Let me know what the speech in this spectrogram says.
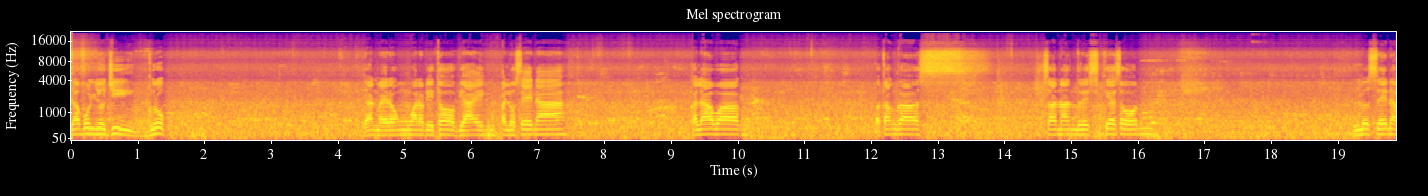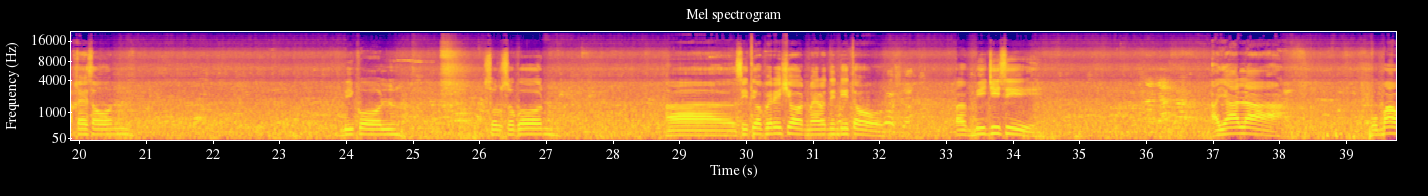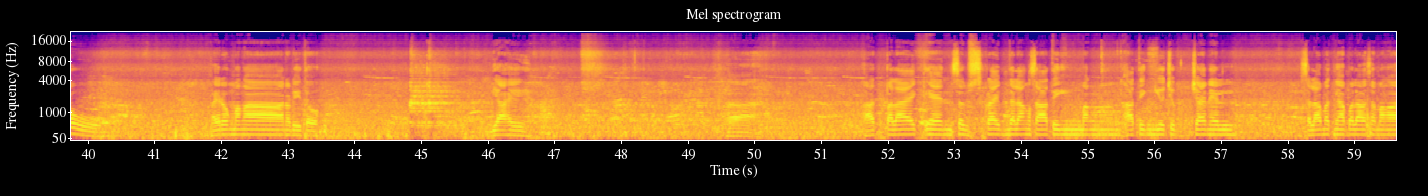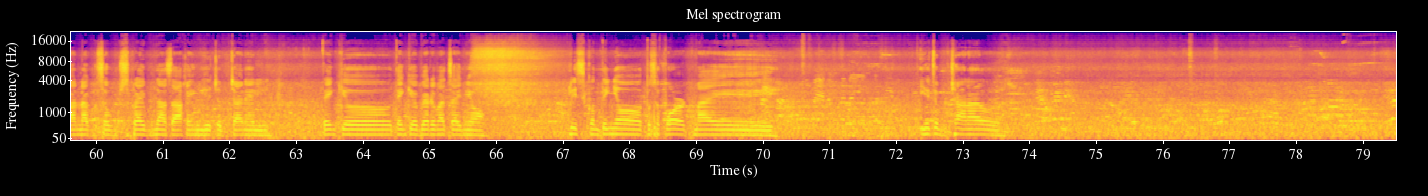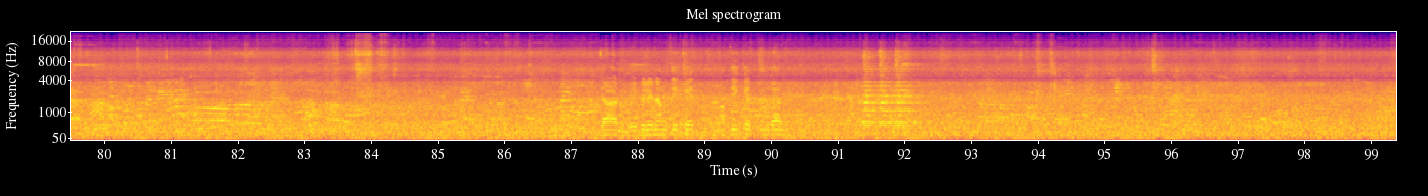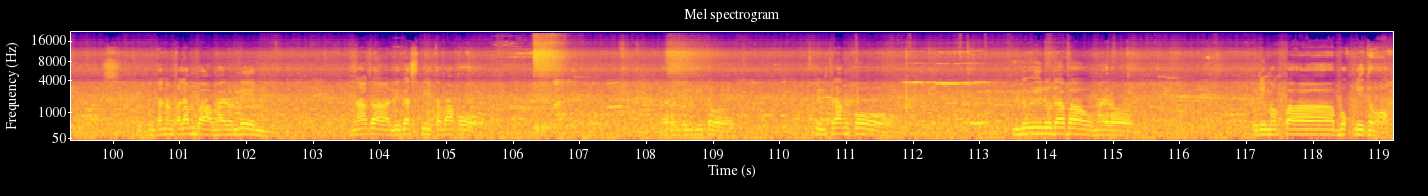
WG Group. Yan, mayroong ano dito, biyaheng Palusena, Kalawag, Batangas, San Andres, Quezon, Lucena, Quezon, Bicol, Sorsogon, Ah, City Operation, mayroon din dito. Pa BGC. Ayala. Cubao. Mayroong mga ano dito. Biyahe. Ah. At pa-like and subscribe na lang sa ating mang ating YouTube channel. Salamat nga pala sa mga nag-subscribe na sa aking YouTube channel. Thank you. Thank you very much sa inyo. Please continue to support my YouTube channel. Yan, bibili ng ticket. Mga ticket nandyan. Pupunta ng Kalamba, mayroon din. Naga, Ligaspi, Tabaco. Mayroon din dito. Filtranco. Iloilo, Davao, mayroon. Pwede magpa-book dito.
